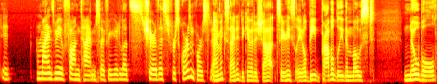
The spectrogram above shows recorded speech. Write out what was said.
it reminds me of fun times. So I figured let's share this for scores and pours today. I'm excited to give it a shot. Seriously, it'll be probably the most noble,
